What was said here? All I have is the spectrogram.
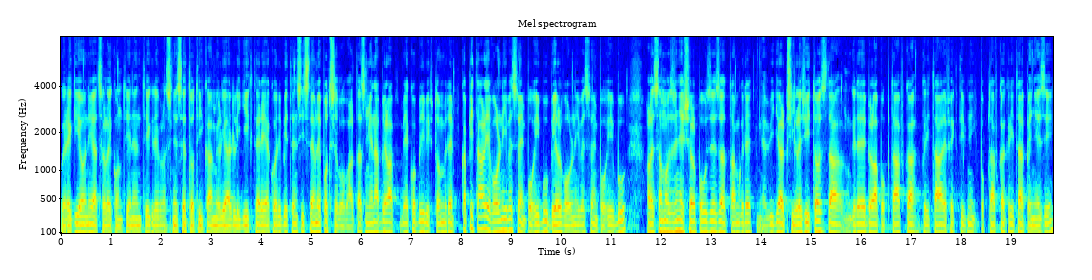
regiony a celé kontinenty, kde vlastně se to týká miliard lidí, které jako kdyby ten systém nepotřeboval. Ta změna byla jako by v tom, kde kapitál je volný ve svém pohybu, byl volný ve svém pohybu, ale samozřejmě šel pouze pouze za tam, kde viděl příležitost a kde byla poptávka krytá, efektivní poptávka krytá penězi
